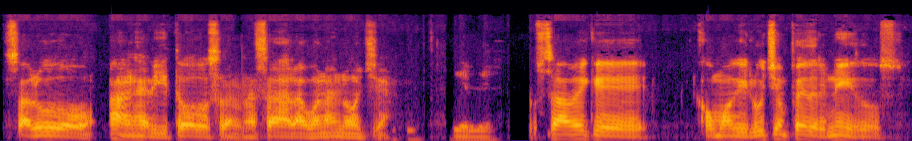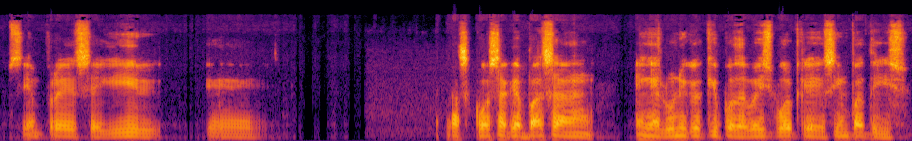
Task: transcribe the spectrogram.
Saludos, Ángel y todos en la sala. Buenas noches. Bien, bien. Tú sabes que como aguilucho empedernidos, siempre seguir eh, las cosas que pasan en el único equipo de béisbol que simpatizo.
